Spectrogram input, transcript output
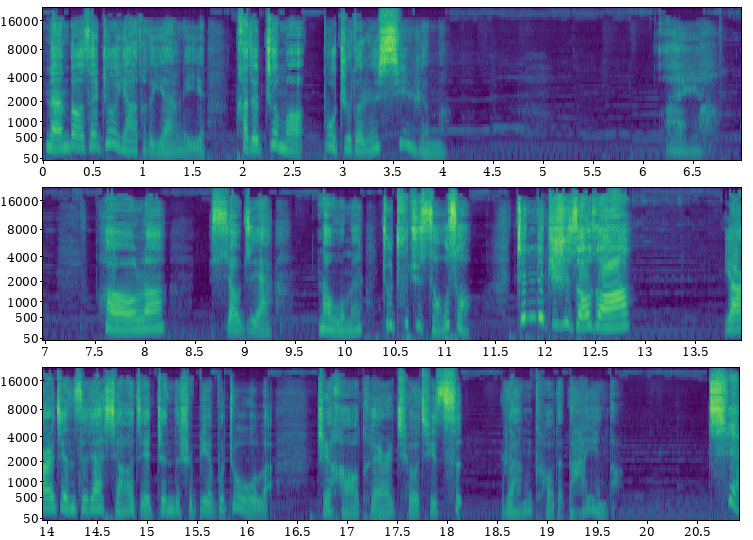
难道在这丫头的眼里，她就这么不值得人信任吗？哎呀，好了，小姐，那我们就出去走走，真的只是走走。瑶儿见自家小姐真的是憋不住了，只好退而求其次，软口的答应道：“切，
